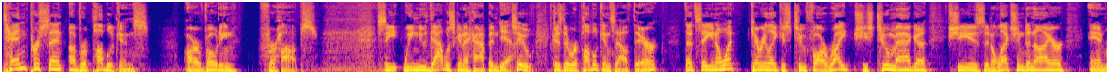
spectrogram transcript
Ten percent of Republicans are voting for Hobbs. See, we knew that was going to happen Yeah. too, because there are Republicans out there that say, you know what, Kari Lake is too far right. She's too MAGA. She is an election denier, and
